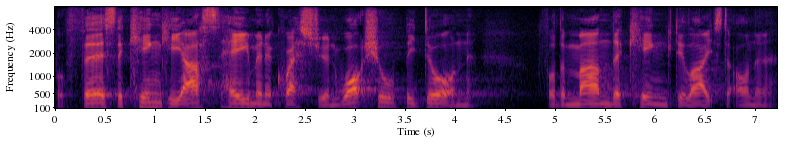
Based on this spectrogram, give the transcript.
But first, the king, he asks Haman a question What shall be done for the man the king delights to honor?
